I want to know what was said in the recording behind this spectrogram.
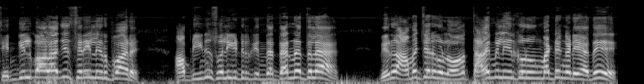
செந்தில் பாலாஜி சிறையில் இருப்பார் அப்படின்னு சொல்லிக்கிட்டு இருக்கு. இந்த தருணத்தில் வெறும் அமைச்சர்களும் தலைமையில் இருக்கிறவங்க மட்டும் கிடையாது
